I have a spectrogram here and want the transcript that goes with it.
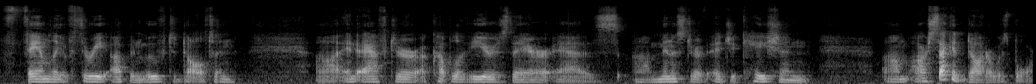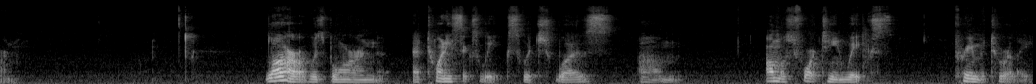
family of three up and moved to Dalton. Uh, and after a couple of years there as uh, minister of education, um, our second daughter was born. Laura was born at 26 weeks, which was um, almost 14 weeks prematurely.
